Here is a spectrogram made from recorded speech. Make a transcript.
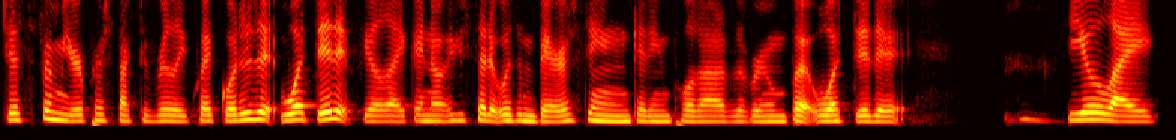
just from your perspective, really quick, what did it? What did it feel like? I know you said it was embarrassing getting pulled out of the room, but what did it feel like?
